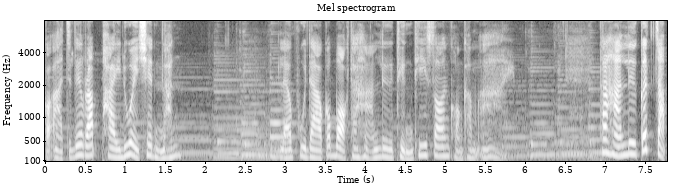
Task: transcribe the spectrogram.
ก็อาจจะได้รับภัยด้วยเช่นนั้น แล้วผู้ดาวก็บอกทหารลือถึงที่ซ่อนของคำอ้าย ทหารลือก็จับ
